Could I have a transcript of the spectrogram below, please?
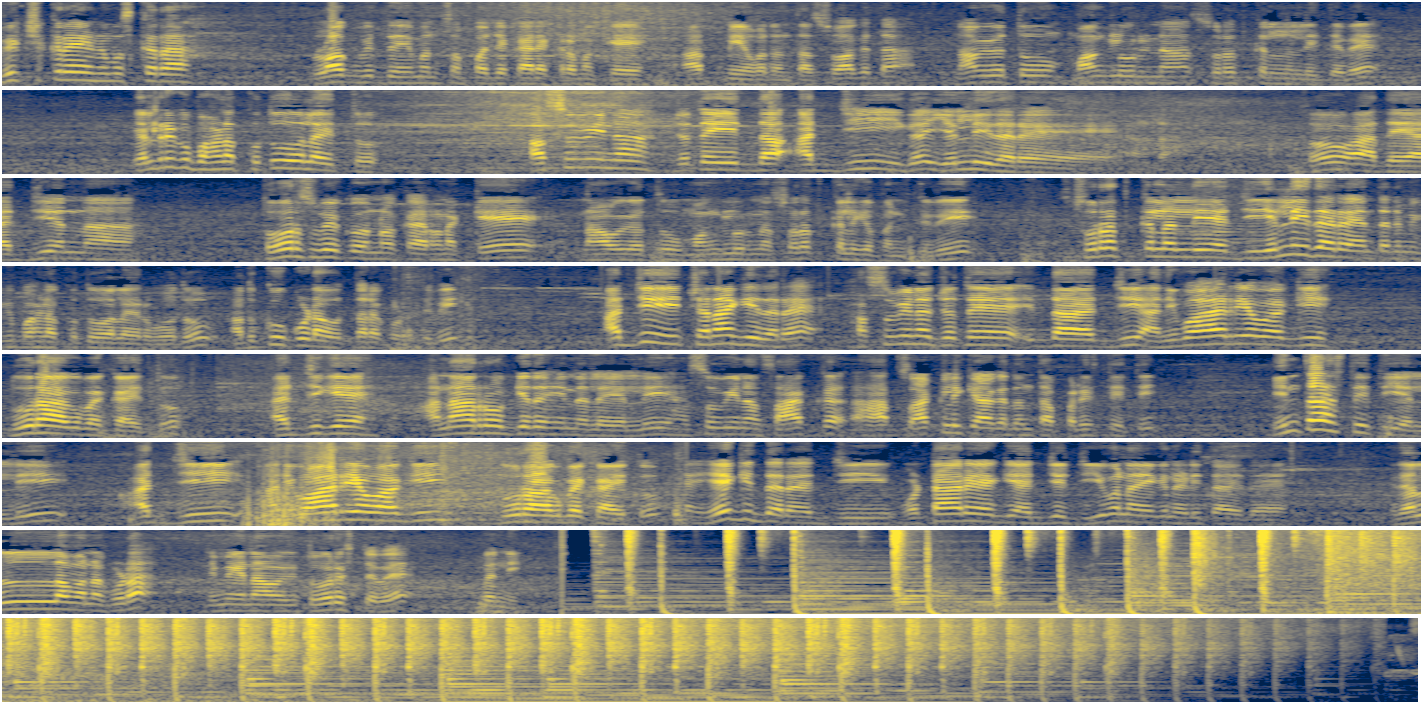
ವೀಕ್ಷಕರೇ, ನಮಸ್ಕಾರ. Blog with Hemant Sampaje ಕಾರ್ಯಕ್ರಮಕ್ಕೆ ಆತ್ಮೀಯವಾದಂಥ ಸ್ವಾಗತ. ನಾವಿವತ್ತು ಮಂಗಳೂರಿನ ಸುರತ್ಕಲ್ನಲ್ಲಿದ್ದೇವೆ ಎಲ್ರಿಗೂ ಬಹಳ ಕುತೂಹಲ ಇತ್ತು. ಹಸುವಿನ ಜೊತೆ ಇದ್ದ ಅಜ್ಜಿ ಈಗ ಎಲ್ಲಿದ್ದಾರೆ ಅಂತ. ಸೊ ಅದೇ ಅಜ್ಜಿಯನ್ನು ತೋರಿಸ್ಬೇಕು ಅನ್ನೋ ಕಾರಣಕ್ಕೆ ನಾವು ಇವತ್ತು ಮಂಗಳೂರಿನ ಸುರತ್ಕಲ್ಗೆ ಬಂದಿದ್ದೀವಿ. ಸುರತ್ಕಲಲ್ಲಿ ಅಜ್ಜಿ ಎಲ್ಲಿದ್ದಾರೆ ಅಂತ ನಿಮಗೆ ಬಹಳ ಕುತೂಹಲ ಇರ್ಬೋದು. ಅದಕ್ಕೂ ಕೂಡ ಉತ್ತರ ಕೊಡ್ತೀವಿ. ಅಜ್ಜಿ ಚೆನ್ನಾಗಿದ್ದಾರೆ. ಹಸುವಿನ ಜೊತೆ ಇದ್ದ ಅಜ್ಜಿ ಅನಿವಾರ್ಯವಾಗಿ ದೂರ ಆಗಬೇಕಾಯಿತು. ಅಜ್ಜಿಗೆ ಅನಾರೋಗ್ಯದ ಹಿನ್ನೆಲೆಯಲ್ಲಿ ಹಸುವಿನ ಸಾಕ ಸಾಕಲಿಕ್ಕೆ ಆಗದಂಥ ಪರಿಸ್ಥಿತಿ. ಇಂತಹ ಸ್ಥಿತಿಯಲ್ಲಿ ಅಜ್ಜಿ ಅನಿವಾರ್ಯವಾಗಿ ದೂರ ಆಗಬೇಕಾಯಿತು. ಹೇಗಿದ್ದಾರೆ ಅಜ್ಜಿ, ಒಟ್ಟಾರೆಯಾಗಿ ಅಜ್ಜಿ ಜೀವನ ಹೇಗೆ ನಡೀತಾ ಇದೆ, ಇದೆಲ್ಲವನ್ನು ಕೂಡ ನಿಮಗೆ ನಾವು ತೋರಿಸ್ತೇವೆ. ಬನ್ನಿ.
